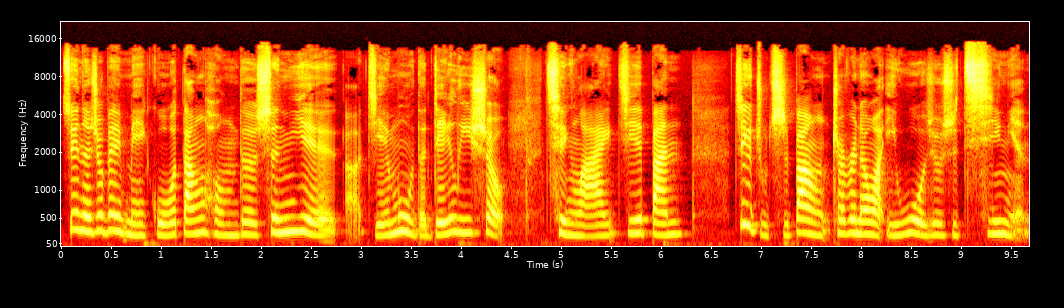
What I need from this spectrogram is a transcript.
所以呢就被美国当红的深夜啊、节目的 Daily Show 请来接班。这个主持棒，Trevor Noah 一握就是七年。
